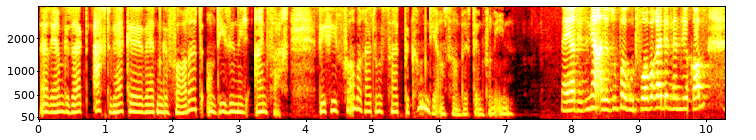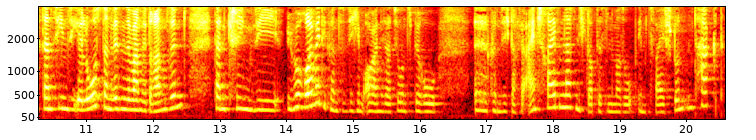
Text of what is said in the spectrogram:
Sie haben gesagt, acht Werke werden gefordert und die sind nicht einfach. Wie viel Vorbereitungszeit bekommen die Ensembles denn von Ihnen? Naja, die sind ja alle super gut vorbereitet, wenn sie kommen. Dann ziehen sie ihr los, dann wissen sie, wann sie dran sind. Dann kriegen sie Überräume, die können sie sich im Organisationsbüro, äh, können sich dafür einschreiben lassen. Ich glaube, das sind immer so im Zwei-Stunden-Takt.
